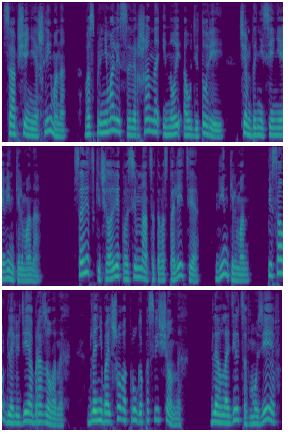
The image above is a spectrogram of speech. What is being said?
Сообщения Шлимана воспринимались совершенно иной аудиторией, чем донесения Винкельмана. Советский человек XVIII столетия, Винкельман, писал для людей образованных, для небольшого круга посвященных, для владельцев музеев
